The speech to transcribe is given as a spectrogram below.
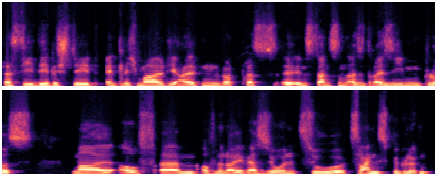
dass die Idee besteht, endlich mal die alten WordPress-Instanzen, also 3.7 Plus, mal auf, ähm, auf eine neue Version zu zwangsbeglücken.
